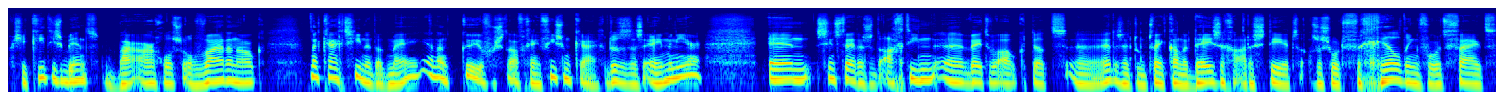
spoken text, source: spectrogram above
als je kritisch bent, bij Argos of waar dan ook, dan krijgt China dat mee en dan kun je voor straf geen visum krijgen. Dus dat is één manier. En sinds 2018 uh, eh, weten we ook dat uh, er zijn toen twee Canadezen gearresteerd als een soort vergelding voor het feit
